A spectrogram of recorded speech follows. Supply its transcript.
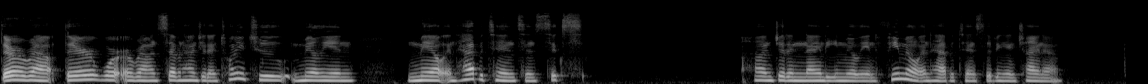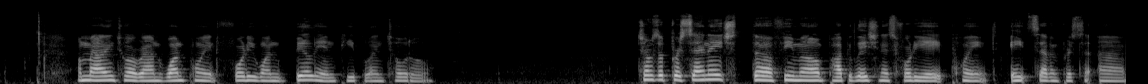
there around there were around 722 million male inhabitants and 690 million female inhabitants living in China, amounting to around 1.41 billion people in total. In terms of percentage, the female population is 48.87 percent uh,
